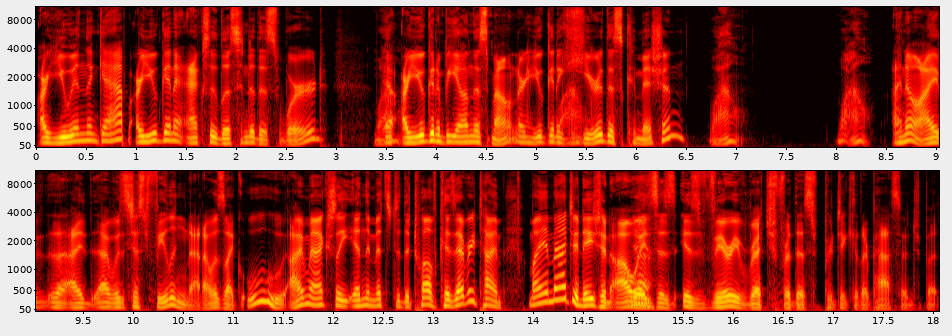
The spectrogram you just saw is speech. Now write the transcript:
Are you in the gap? Are you going to actually listen to this word? Wow. Are you going to be on this mountain? Are you going to Wow. hear this commission? Wow. Wow. I know. I, I I was just feeling that. I was like, "Ooh, I'm actually in the midst of the 12 because every time my imagination always is is very rich for this particular passage, but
